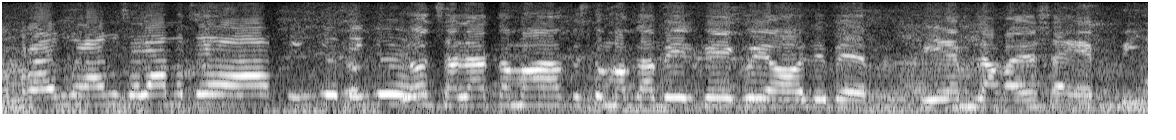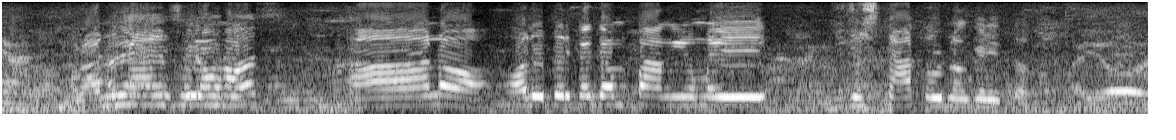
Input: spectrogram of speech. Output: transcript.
maraming maraming salamat sa Thank you, thank you. Yun, sa lahat ng mga gusto mag-avail kay Kuya Oliver, PM lang kayo sa FB niya. Maraming Ano maraming salamat. boss? Ah, ano, Oliver Kagampang, yung may Jesus tattoo ng ganito. Ayun.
